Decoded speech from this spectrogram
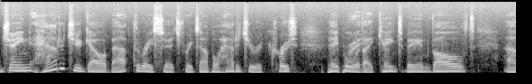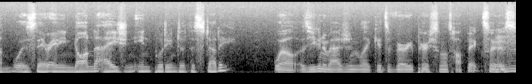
Gene, how did you go about the research? For example, how did you recruit people? Were they keen to be involved? Um, was there any non-Asian input into the study? Well, as you can imagine, like it's a very personal topic, so it's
